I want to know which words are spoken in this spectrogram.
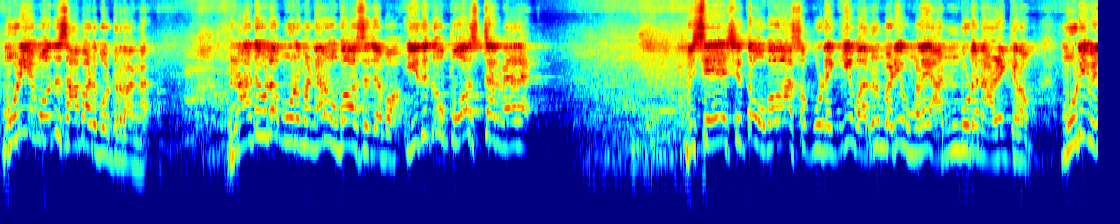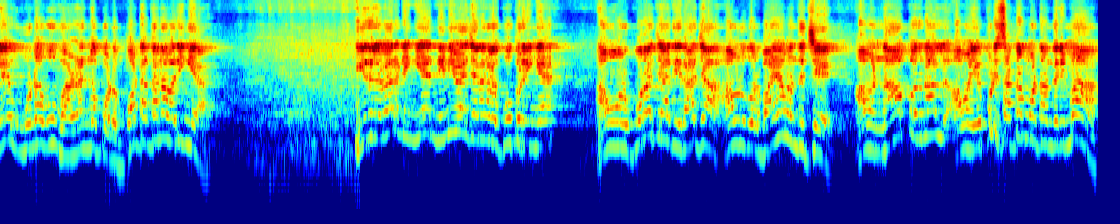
முடியும் போது சாப்பாடு போட்டுறாங்க நடுவுல மூணு மணி நேரம் உபவாச ஜபம். இதுக்கு போஸ்டர் வேற. விசேஷித்த உபவாச கூடைக்கு வரும்படி உங்களை அன்புடன் அழைக்கிறோம். முடிவிலே உணவு வழங்கப்படும். போட்டா தானே வரீங்க? இதுல வேற நீங்க நினைவே ஜனங்களை கூப்பிடுறீங்க? அவன் ஒரு புறஜாதி ராஜா. அவனுக்கு ஒரு பயம் வந்துச்சு. அவன் நாற்பது நாள் அவன் எப்படி சட்டம் போட்டான் தெரியுமா?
